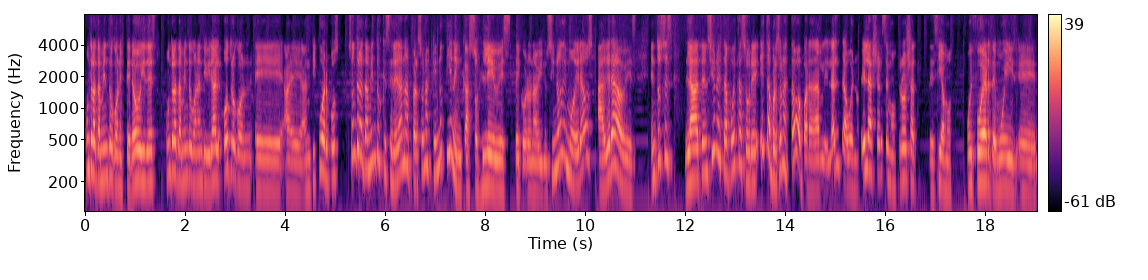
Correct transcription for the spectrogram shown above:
un tratamiento con esteroides, un tratamiento con antiviral, otro con eh, eh, anticuerpos, son tratamientos que se le dan a personas que no tienen casos leves de coronavirus, sino de moderados a graves. Entonces, la atención está puesta sobre, ¿esta persona estaba para darle el alta? Bueno, él ayer se mostró, ya decíamos, muy fuerte, muy, eh,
